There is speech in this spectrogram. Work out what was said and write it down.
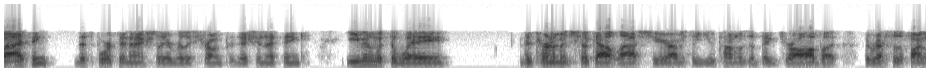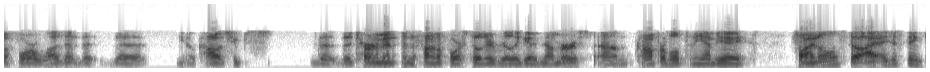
I think the sport's in actually a really strong position. I think even with the way the tournament shook out last year. Obviously, UConn was a big draw, but the rest of the Final Four wasn't. The, the you know college hoops the the tournament and the Final Four still did really good numbers, um, comparable to the NBA Finals. So I, I just think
